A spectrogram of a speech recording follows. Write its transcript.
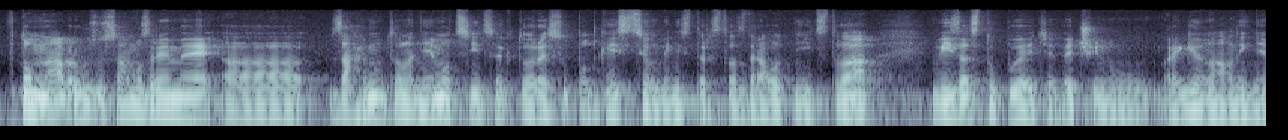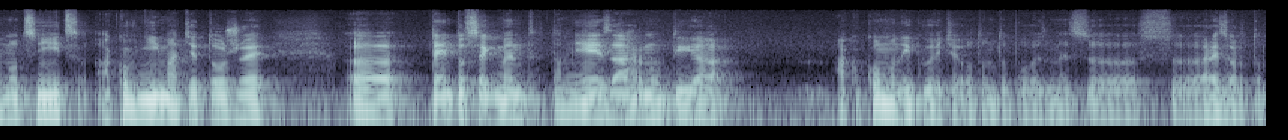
V tom návrhu sú samozrejme zahrnuté len nemocnice, ktoré sú pod gestiou ministerstva zdravotníctva. Vy zastupujete väčšinu regionálnych nemocníc. Ako vnímate to, že tento segment tam nie je zahrnutý a ako komunikujete o tomto povedzme s, s rezortom?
